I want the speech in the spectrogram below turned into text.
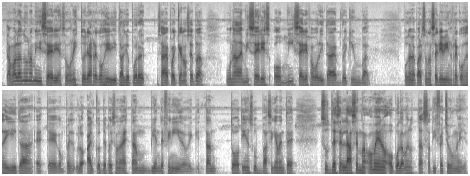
Estamos hablando de una miniserie, son una historia recogidita que por, o sea, porque no sepa, una de mis series o mi serie favorita es Breaking Bad. Porque me parece una serie bien recogidita, este, con los arcos de personajes están bien definidos y que están, todo tiene sus, básicamente, sus desenlaces más o menos, o por lo menos están satisfechos con ellos.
